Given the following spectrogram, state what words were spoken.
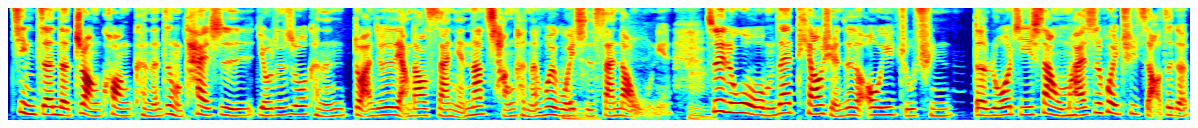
竞争的状况，可能这种态势，有的说可能短就是两到三年，那长可能会维持三到五年。所以，如果我们在挑选这个 O E 族群的逻辑上，我们还是会去找这个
